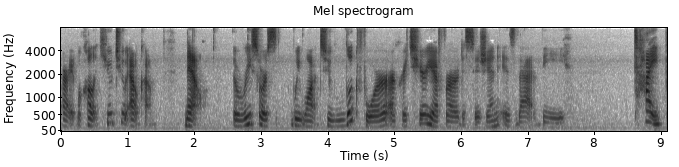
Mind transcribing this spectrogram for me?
All right, we'll call it Q2 outcome. Now, the resource we want to look for, our criteria for our decision, is that the type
